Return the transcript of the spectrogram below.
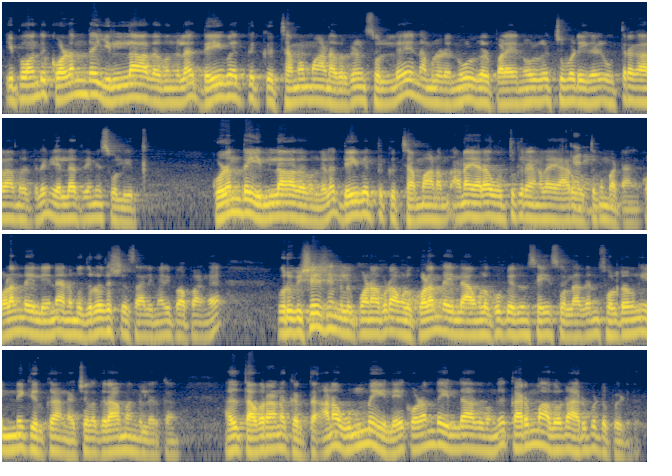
இப்போ வந்து குழந்தை இல்லாதவங்களை தெய்வத்துக்கு சமமானவர்கள்னு சொல்லி நம்மளோட நூல்கள் பழைய நூல்கள் சுவடிகள் உத்தரகாலாமரத்துலேயும் எல்லாத்துலேயுமே சொல்லியிருக்கு. குழந்தை இல்லாதவங்களை தெய்வத்துக்கு சமானம். ஆனால் யாராவது ஒத்துக்கிறாங்களா? யாரும். ஒத்துக்க மாட்டாங்க. குழந்தை இல்லைன்னா நம்ம துரதிருஷ்டசாலி மாதிரி பார்ப்பாங்க. ஒரு விசேஷங்களுக்கு போனால் கூட அவங்களுக்கு குழந்தை இல்லை அவங்கள கூப்பிட்டு எதுவும் செய்ய சொல்லாதன்னு சொல்கிறவங்க இன்றைக்கி இருக்காங்க ஆக்சுவலாக கிராமங்களில் இருக்காங்க. அது தவறான கருத்து. ஆனால் உண்மையிலே குழந்தை இல்லாதவங்க கர்மா அதோட அறுபட்டு போயிடுது.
